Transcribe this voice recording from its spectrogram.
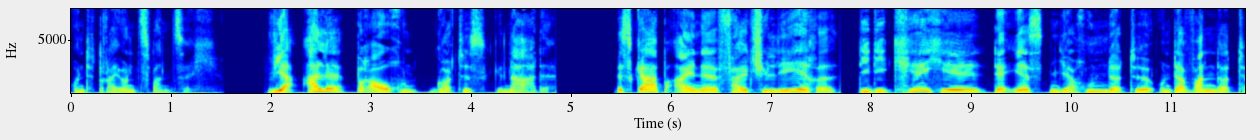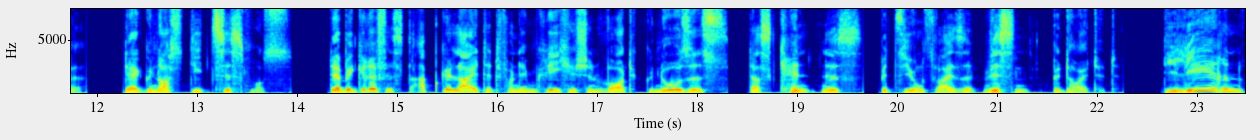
und 23. Wir alle brauchen Gottes Gnade. Es gab eine falsche Lehre, die die Kirche der ersten Jahrhunderte unterwanderte, der Gnostizismus. Der Begriff ist abgeleitet von dem griechischen Wort Gnosis, das Kenntnis bzw. Wissen bedeutet. Die Lehren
